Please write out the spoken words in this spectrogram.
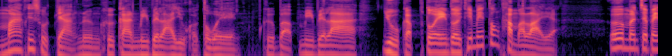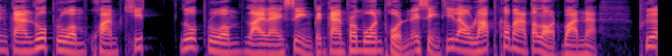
ำมากที่สุดอย่างหนึ่งคือการมีเวลาอยู่กับตัวเอง คือแบบมีเวลาอยู่กับตัวเองโดยที่ไม่ต้องทำอะไรอะ่ะเออมันจะเป็นการรวบรวมความคิดรวบรวมหลาย ๆ สิ่ง เป็นการประมวลผลไอสิ่งที่เรารับเข้ามาตลอดวันน่ะเพื่อ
